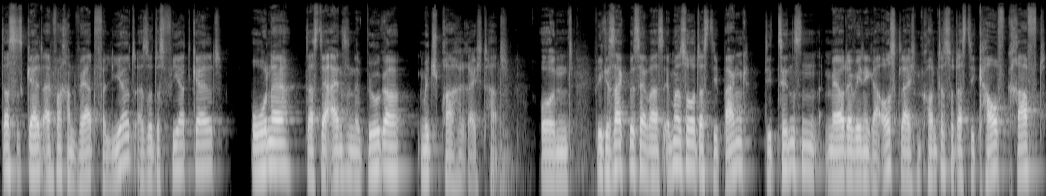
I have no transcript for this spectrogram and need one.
dass das Geld einfach an Wert verliert, also das Fiat-Geld, ohne dass der einzelne Bürger Mitspracherecht hat. Und wie gesagt, bisher war es immer so, dass die Bank die Zinsen mehr oder weniger ausgleichen konnte, sodass die Kaufkraft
